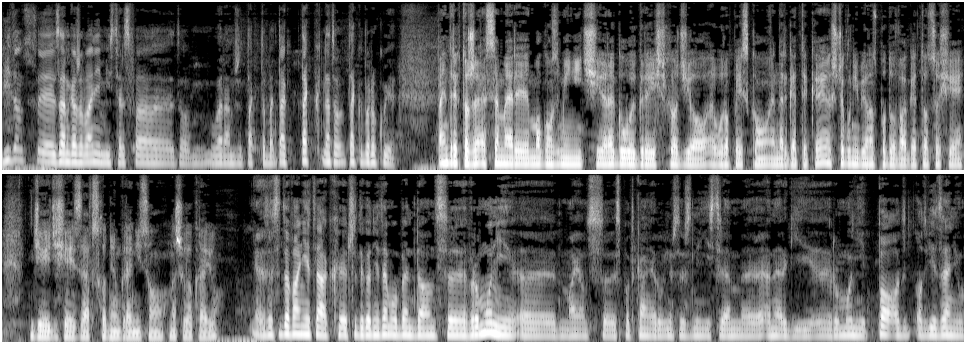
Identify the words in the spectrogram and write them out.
Widząc e, zaangażowanie ministerstwa, to uważam, że tak, to, tak, tak na to tak rokuje. Panie dyrektorze, SMR-y mogą zmienić reguły gry, jeśli chodzi o europejską energetykę, szczególnie biorąc pod uwagę to, co się dzieje dzisiaj za wschodnią granicą naszego kraju? Zdecydowanie tak. Trzy tygodnie temu będąc w Rumunii, e, mając spotkanie również też z ministrem e, energii e, Rumunii po od, odwiedzeniu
